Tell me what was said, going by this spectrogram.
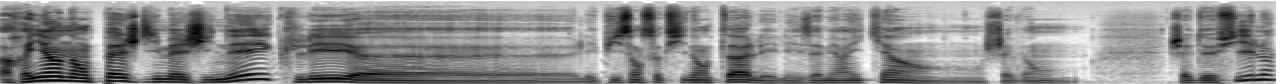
rien n'empêche d'imaginer que les, euh, les puissances occidentales et les Américains en chef, en chef de file,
